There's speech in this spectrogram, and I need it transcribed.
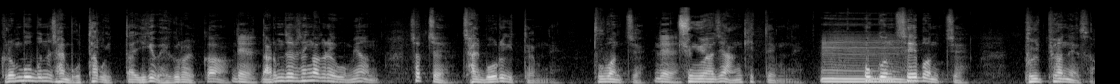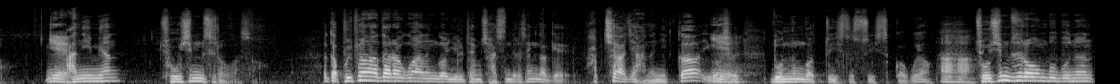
그런 부분을 잘 못하고 있다. 이게 왜 그럴까? 네. 나름대로 생각을 해보면 첫째, 잘 모르기 때문에. 두 번째, 네. 중요하지 않기 때문에. 음... 혹은 세 번째, 불편해서. 예. 아니면 조심스러워서. 그러니까 불편하다라고 하는 거 이를테면 자신들의 생각에 합치하지 않으니까 이것을 예. 놓는 것도 있을 수 있을 거고요. 아하. 조심스러운 부분은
